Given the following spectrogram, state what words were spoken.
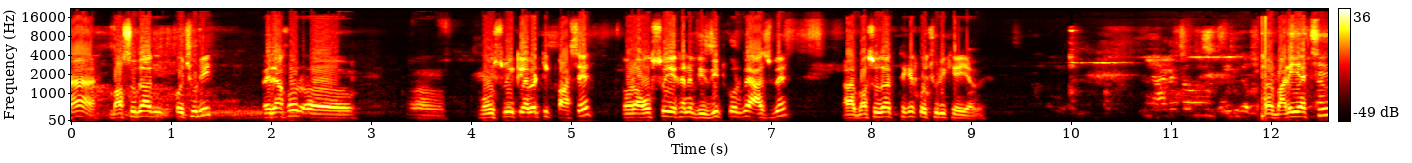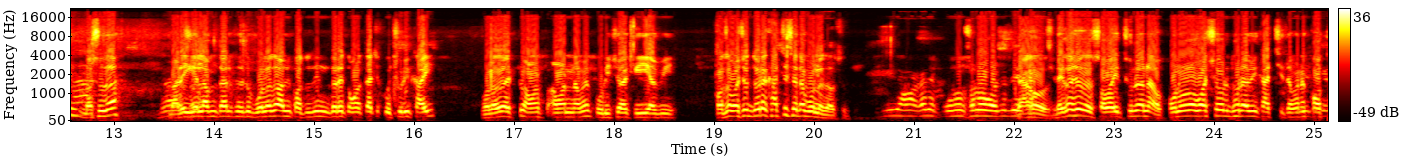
হ্যাঁ বাসুদান কচুরি। এই দেখো মৌসুমী ক্লাবের ঠিক পাশে তোমরা অবশ্যই এখানে ভিজিট করবে, আসবে, আর বাসুদার থেকে কচুরি খেয়ে যাবে। বাড়ি যাচ্ছি। বাসুদা? বাড়ি গেলাম তাহলে একটু বলে দাও আমি কতদিন ধরে তোমার কাছে কচুরি খাই। বলে দাও একটু আমার আমার নামে পরিচয় কি আমি কত বছর ধরে খাচ্ছি সেটা বলে দাও শুধু। আমার কাছে পনেরো ষোলো বছর দেখো দেখেছ তো সবাই শুনে নাও পনেরো বছর ধরে আমি খাচ্ছি তার মানে কত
